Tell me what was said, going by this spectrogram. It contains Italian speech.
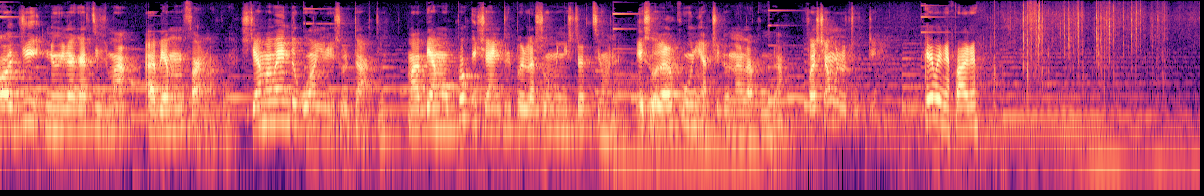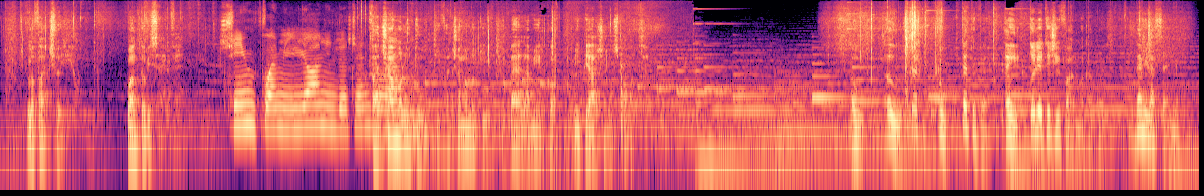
Oggi noi ragazzi SMA abbiamo un farmaco. Stiamo avendo buoni risultati, ma abbiamo pochi centri per la somministrazione e solo alcuni accedono alla cura. Facciamolo tutti. Che ve ne pare? Lo faccio io. Quanto vi serve? 5 milioni 200 Facciamolo tutti, facciamolo tutti. Bella Mirko, mi piace lo spot. Oh, oh, state, oh, state fermi. Ehi, toglieteci il farmaco a questo. Dammi l'assegno.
